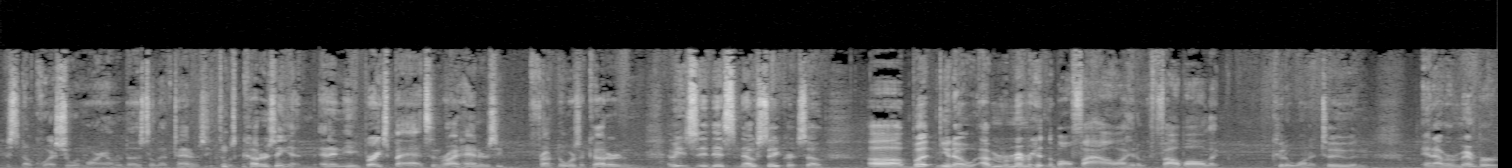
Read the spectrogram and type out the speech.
There's no question what Mariano does to left-handers. He throws cutters in, and then he breaks bats. And right-handers, he front doors a cutter, and I mean, it's, it's no secret. So, uh, but you know, I remember hitting the ball foul. I hit a foul ball that could have won it too, and and I remember,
